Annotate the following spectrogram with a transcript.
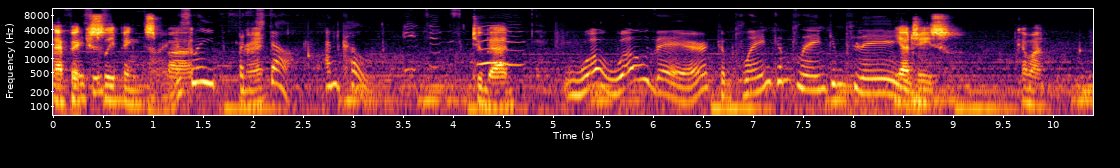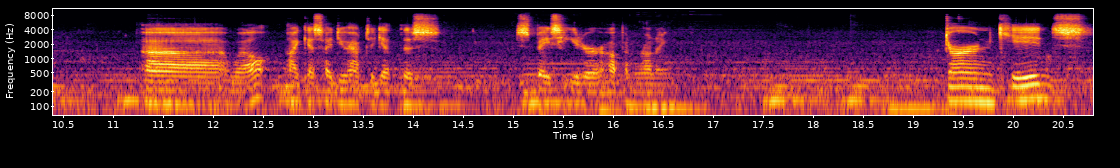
epic sleeping spot. sleep. But Right. it's dark and cold. Too bad. Whoa, whoa there. Complain, complain, complain. Yeah, jeez. Come on. Uh, well, I guess I do have to get this space heater up and running. Darn kids.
